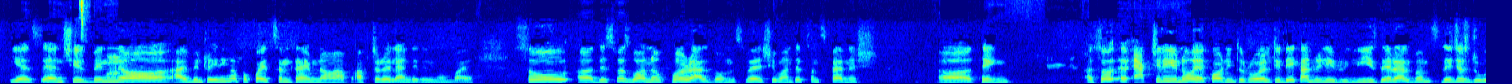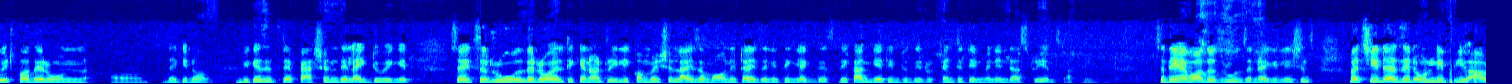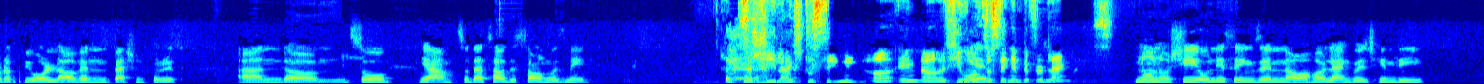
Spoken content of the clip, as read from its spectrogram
Yes, and she's been. Uh, I've been training her for quite some time now. After I landed in Mumbai, so uh, this was one of her albums where she wanted some Spanish uh, thing. Uh, so uh, actually, you know, according to royalty, they can't really release their albums. They just do it for their own, uh, like you know, because it's their passion. They like doing it. So it's a rule that royalty cannot really commercialize or monetize anything like this. They can't get into the entertainment industry and stuff like that. So they have all those rules and regulations. But she does it only pu- out of pure love and passion for it. And um, so, yeah, so that's how this song was made. so she likes to sing in, uh, in uh, she wants yes. to sing in different languages. No, no, she only sings in uh, her language, Hindi,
